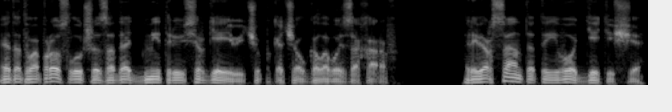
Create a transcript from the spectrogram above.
«Этот вопрос лучше задать Дмитрию Сергеевичу», — покачал головой Захаров. Реверсант — это его детище.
